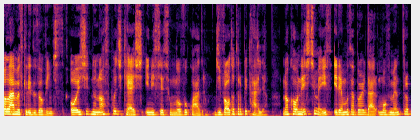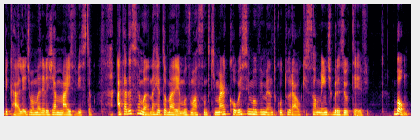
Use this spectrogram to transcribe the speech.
Olá, meus queridos ouvintes. Hoje, no nosso podcast, inicia-se um novo quadro, De Volta à Tropicália, no qual neste mês iremos abordar o movimento Tropicália de uma maneira jamais vista. A cada semana retomaremos um assunto que marcou esse movimento cultural que somente o Brasil teve. Bom,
